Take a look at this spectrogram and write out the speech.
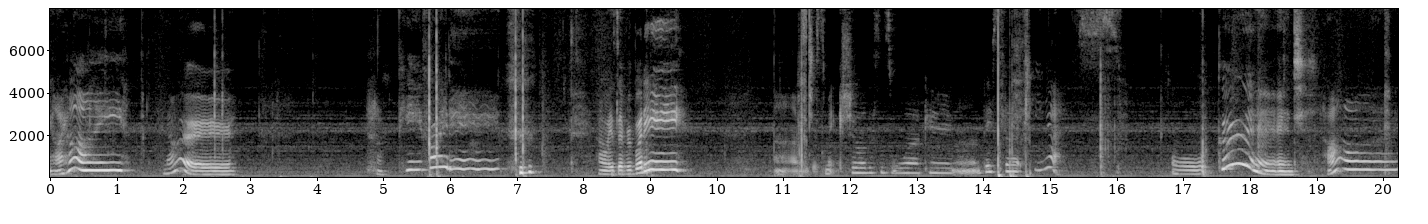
hi, hi. Hello. Happy Friday. How is everybody? Uh, let me just make sure this is working on Facebook. Yes. All good. Hi.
